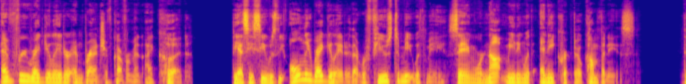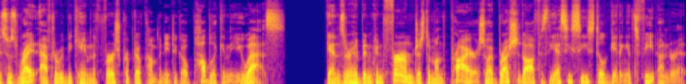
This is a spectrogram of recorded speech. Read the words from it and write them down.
every regulator and branch of government I could. The SEC was the only regulator that refused to meet with me, saying we're not meeting with any crypto companies. This was right after we became the first crypto company to go public in the US. Gensler had been confirmed just a month prior, so I brushed it off as the SEC still getting its feet under it.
